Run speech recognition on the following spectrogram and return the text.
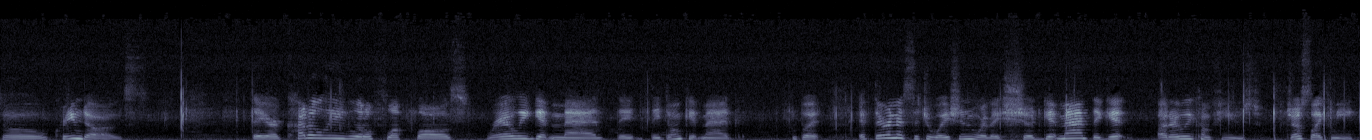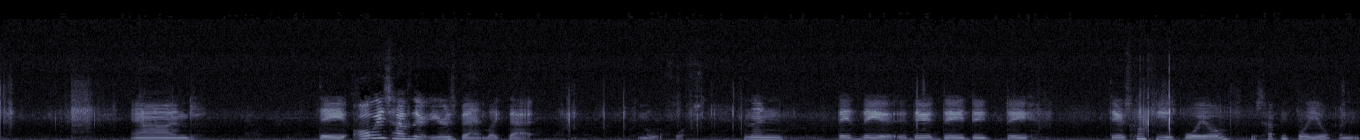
So, cream dogs. They are cuddly little fluff balls. Rarely get mad. They they don't get mad, but if they're in a situation where they should get mad, they get utterly confused, just like me. And they always have their ears bent like that. And then they they they they they they there's confused boyo, there's happy boyo, and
